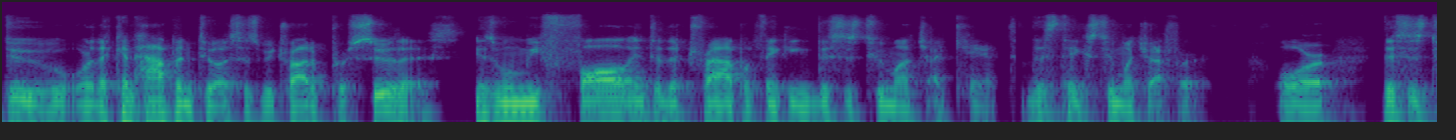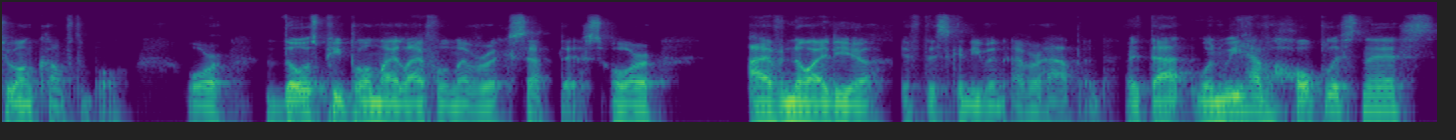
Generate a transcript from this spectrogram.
do or that can happen to us as we try to pursue this is when we fall into the trap of thinking this is too much. I can't. This takes too much effort or this is too uncomfortable or those people in my life will never accept this or i have no idea if this can even ever happen right that when we have hopelessness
